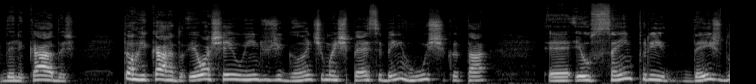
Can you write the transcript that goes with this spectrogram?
delicadas? Então, Ricardo, eu achei o índio gigante uma espécie bem rústica, tá? É, eu sempre, desde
